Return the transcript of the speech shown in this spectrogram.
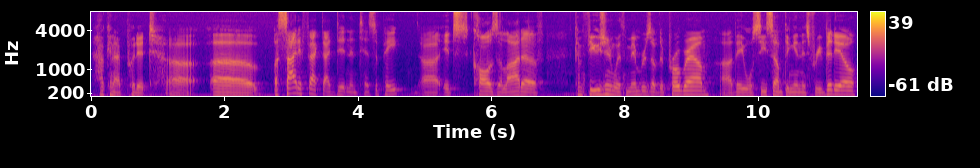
how can I put it, uh, uh a side effect I didn't anticipate. Uh, it's caused a lot of confusion with members of the program. Uh, they will see something in this free video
